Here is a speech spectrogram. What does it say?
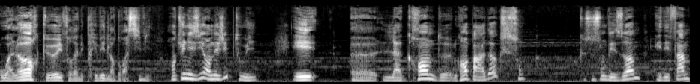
ou alors qu'il faudrait les priver de leurs droits civils. En Tunisie, en Égypte, oui. Et euh, la grande, le grand paradoxe, sont que ce sont des hommes et des femmes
